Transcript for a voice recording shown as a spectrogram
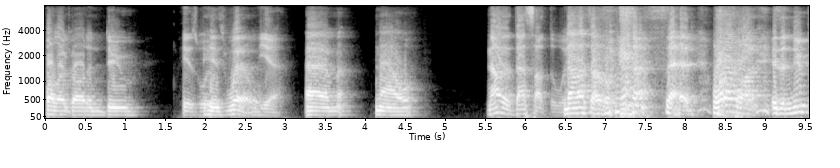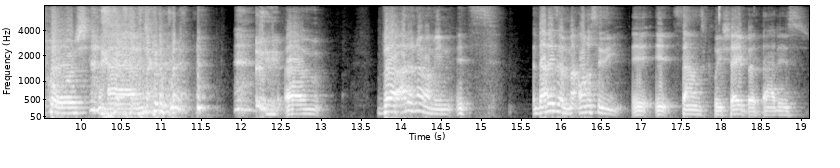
follow God and do His will. His will. Yeah. Um, now Now that that's out the way. now that's all that's said. What I want is a new Porsche, and um, but I don't know. I mean, it's that is a honestly. It, it sounds cliche, but that is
